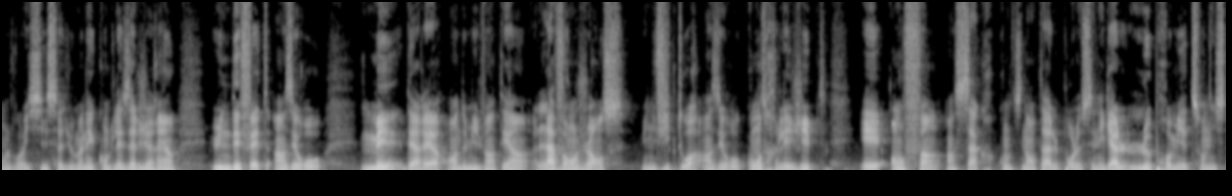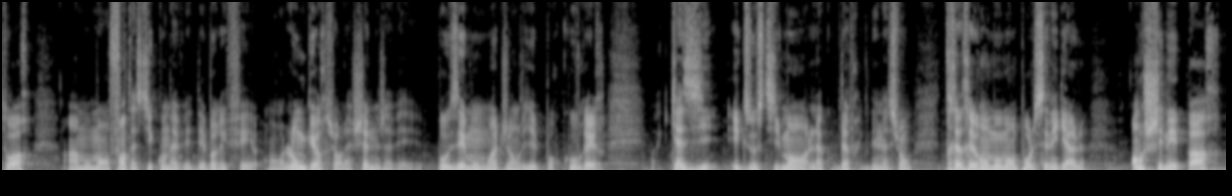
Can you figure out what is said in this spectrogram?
on le voit ici, Sadio Mané contre les Algériens, une défaite 1-0, mais derrière en 2021, la vengeance, une victoire 1-0 contre l'Égypte et enfin un sacre continental pour le Sénégal, le premier de son histoire, un moment fantastique qu'on avait débriefé en longueur sur la chaîne, j'avais posé mon mois de janvier pour couvrir quasi exhaustivement la Coupe d'Afrique des Nations, très très grand moment pour le Sénégal, enchaîné par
